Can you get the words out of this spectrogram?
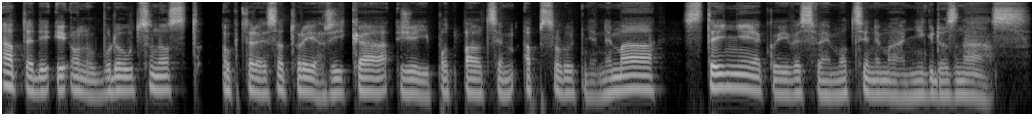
a tedy i onu budoucnost, o které Saturia říká, že ji pod palcem absolutně nemá, stejně jako ji ve své moci nemá nikdo z nás.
